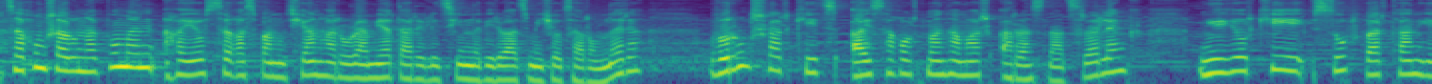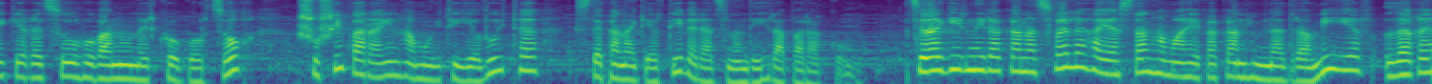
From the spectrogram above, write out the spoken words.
Արցախում շարունակվում են հայոց ցեղասպանության 100-ամյա տարելիցին նվիրված միջոցառումները, որոնց շարքից այս հաղորդման համար առանձնացրել ենք Նյու Յորքի Սուրբ Վարդան եկեղեցու Հովանու ներքո գործող Շուշի բարային համույթի ելույթը Ստեփանագերտի վերածննդի հրապարակում։ Ծրագիրն իրականացվել է Հայաստան համահայկական հիմնադրամի եւ ԼՂՀ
